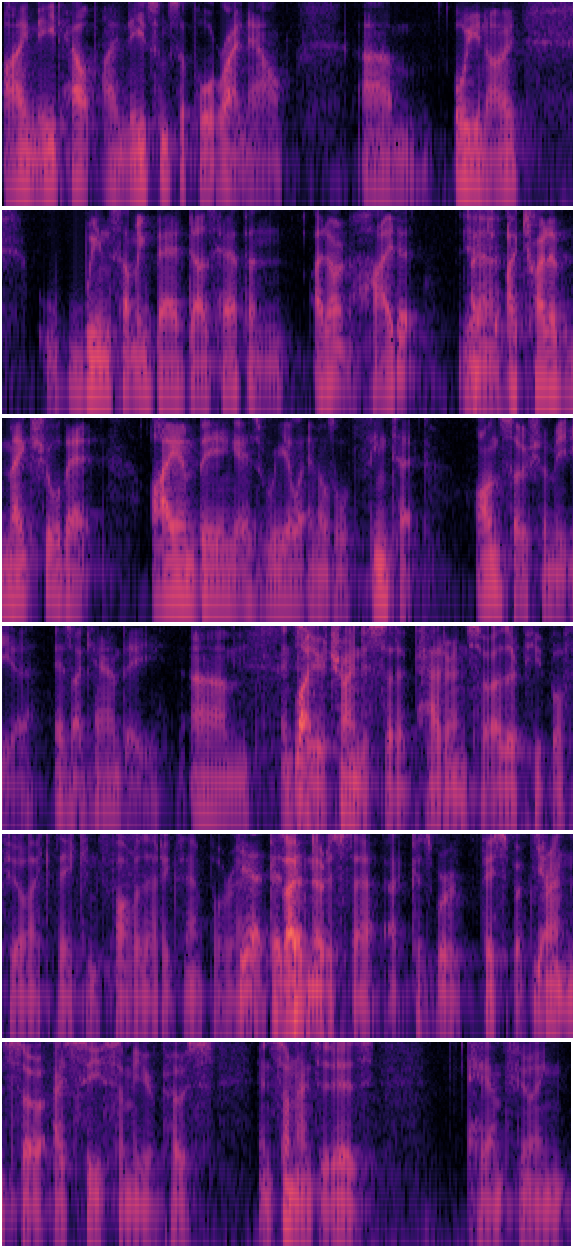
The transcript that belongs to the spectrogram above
I need help. I need some support right now. Um, or, you know, when something bad does happen, I don't hide it. I, Yeah. tr- I try to make sure that I am being as real and as authentic on social media as I can be. Um, And so you're trying to set a pattern so other people feel like they can follow that example, right? Yeah, Because I've noticed that because we're Facebook Yeah. friends, so I see some of your posts, and sometimes it is, "Hey, I'm feeling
